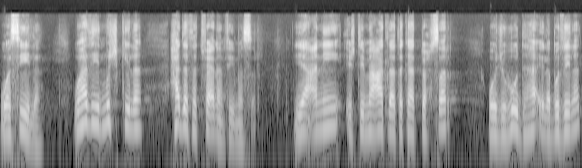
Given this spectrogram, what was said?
وسيلة. وهذه المشكلة حدثت فعلا في مصر. يعني اجتماعات لا تكاد تحصر وجهود هائلة بذلت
